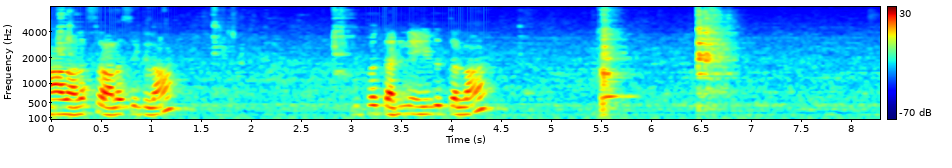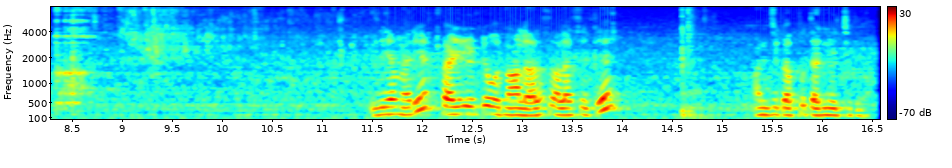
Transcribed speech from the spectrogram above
நாலு அலசு அலசிக்கலாம். இப்போ தண்ணி இழுத்தலாம் இதே மாதிரி கழுவிட்டு ஒரு நாலு அலசு அலசிட்டு அஞ்சு கப்பு தண்ணி வச்சுக்கலாம்.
